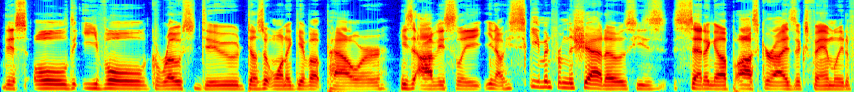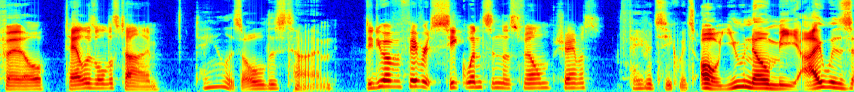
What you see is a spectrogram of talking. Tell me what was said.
This old, evil, gross dude doesn't want to give up power. He's obviously, you know, he's scheming from the shadows. He's setting up Oscar Isaac's family to fail. Tale as old as time. Tale as old as time. Did you have a favorite sequence in this film, Seamus? Favorite sequence? Oh, you know me. I was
